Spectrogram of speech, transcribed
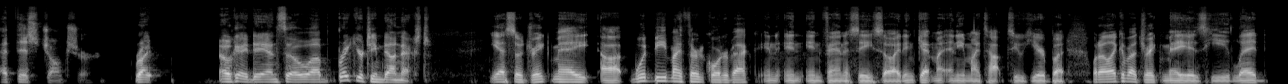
at this juncture. Right. Okay, Dan. So uh, break your team down next. Yeah, so Drake Maye uh, would be my third quarterback in, in in fantasy. So I didn't get my any of my top two here, but what I like about Drake Maye is he led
